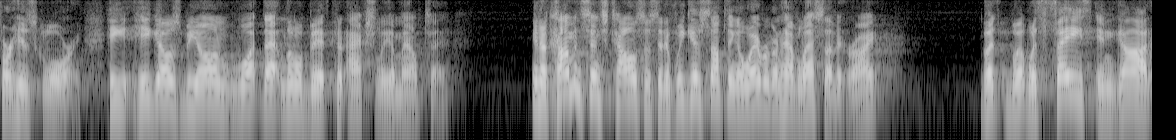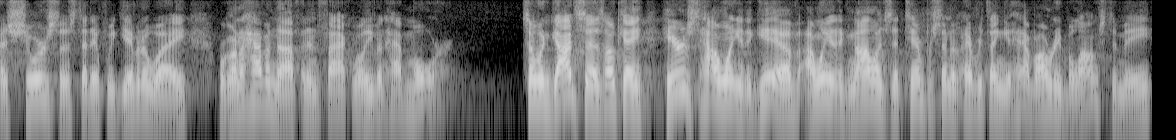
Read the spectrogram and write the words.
for His glory. He, he goes beyond what that little bit could actually amount to. You know, common sense tells us that if we give something away, we're going to have less of it, right? But, but with faith in God assures us that if we give it away, we're going to have enough, and in fact, we'll even have more. So when God says, okay, here's how I want you to give, I want you to acknowledge that 10% of everything you have already belongs to me.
